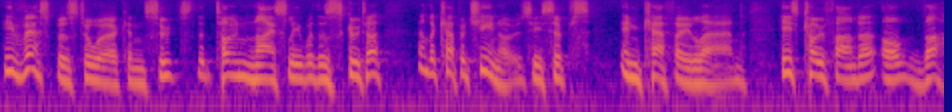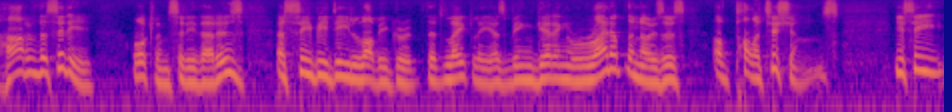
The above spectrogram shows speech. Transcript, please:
He vespers to work in suits that tone nicely with his scooter and the cappuccinos he sips in cafe land. He's co-founder of The Heart of the City, Auckland City that is, a CBD lobby group that lately has been getting right up the noses of politicians. You see,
